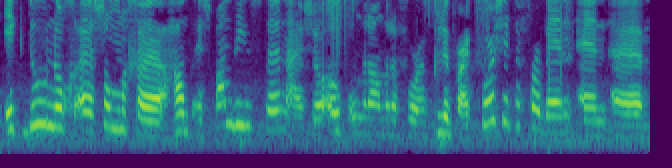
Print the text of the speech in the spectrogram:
ik doe nog uh, sommige hand- en spandiensten. Nou, zo ook onder andere voor een club waar ik voorzitter voor ben. En uh,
